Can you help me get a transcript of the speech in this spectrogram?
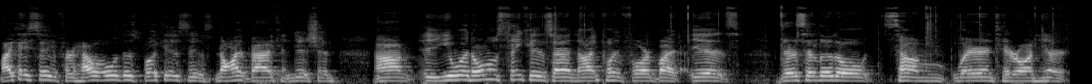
Like I say, for how old this book is, it's not bad condition. Um, you would almost think it's a 9.4, but it's there's a little, some wear and tear on here,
